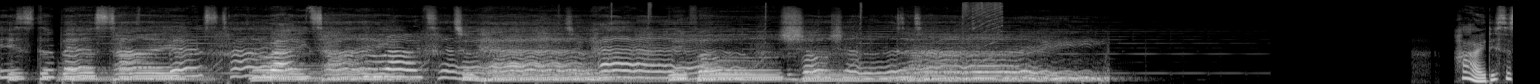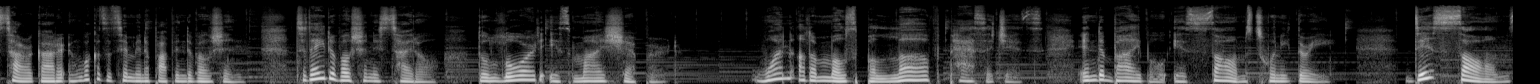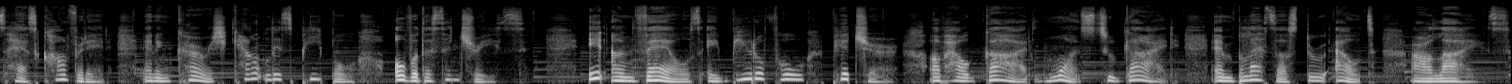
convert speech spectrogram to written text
It's the best time, best time, right time, right time to have, to have devotion, devotion time. Hi, this is Tara Goddard, and welcome to 10 Minute Pop In Devotion. Today, devotion is titled, The Lord is My Shepherd. One of the most beloved passages in the Bible is Psalms 23. This Psalms has comforted and encouraged countless people over the centuries. It unveils a beautiful picture of how God wants to guide and bless us throughout our lives.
